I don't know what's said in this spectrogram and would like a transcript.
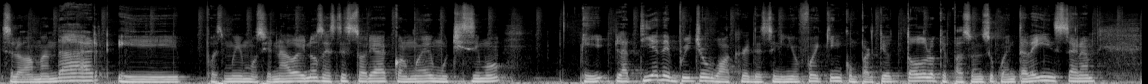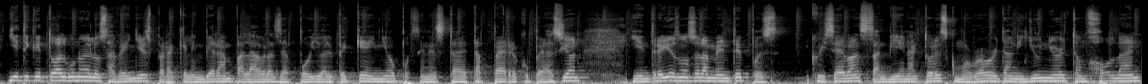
Se lo va a mandar y pues muy emocionado. Y no sé, esta historia conmueve muchísimo y la tía de Bridger Walker, de este niño, fue quien compartió todo lo que pasó en su cuenta de Instagram y etiquetó a alguno de los Avengers para que le enviaran palabras de apoyo al pequeño pues en esta etapa de recuperación. Y entre ellos no solamente pues Chris Evans, también actores como Robert Downey Jr., Tom Holland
